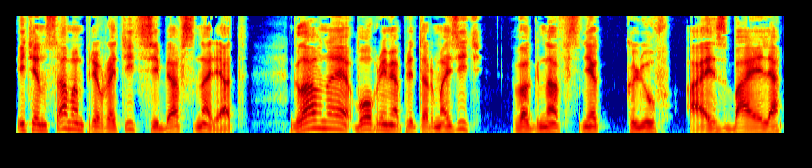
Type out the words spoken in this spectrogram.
и тем самым превратить себя в снаряд. Главное, вовремя притормозить, вогнав в снег клюв айсбайля.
